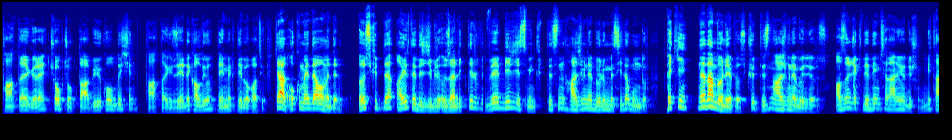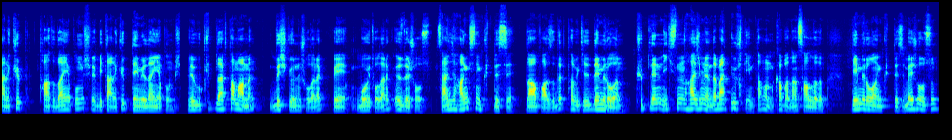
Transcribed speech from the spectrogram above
tahtaya göre çok çok daha büyük olduğu için tahta yüzeyde kalıyor, demir dibe batıyor. Gel okumaya devam edelim. Öz kütle ayırt edici bir özelliktir ve bir cismin kütlesinin hacmine bölünmesiyle bulunur. Peki neden böyle yapıyoruz? Kütlesinin hacmine bölüyoruz. Az önceki dediğim senaryoyu düşün. Bir tane küp tahtadan yapılmış ve bir tane küp demirden yapılmış. Ve bu küpler tamamen dış görünüş olarak ve boyut olarak özdeş olsun. Sence hangisinin kütlesi daha fazladır? Tabii ki de demir olanın. Küplerin ikisinin hacmine de ben 3 diyeyim tamam mı? Kafadan salladım. Demir olanın kütlesi 5 olsun,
